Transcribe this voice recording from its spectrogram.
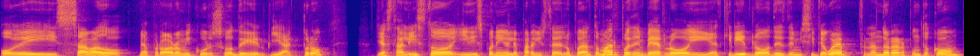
hoy sábado me aprobaron mi curso de React Pro. Ya está listo y disponible para que ustedes lo puedan tomar. Pueden verlo y adquirirlo desde mi sitio web, fernandoherrera.com.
